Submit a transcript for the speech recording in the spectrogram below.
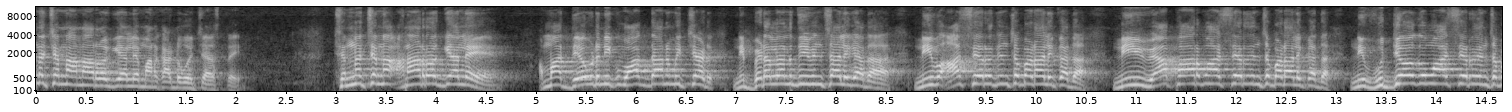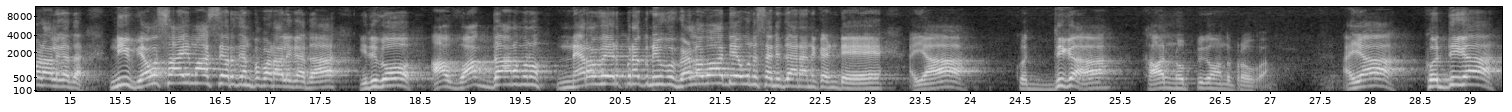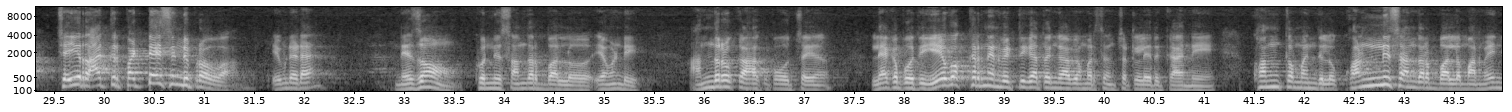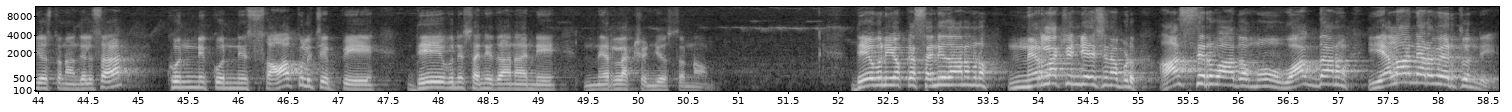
చిన్న చిన్న అనారోగ్యాలే మనకు అడ్డు వచ్చేస్తాయి. చిన్న చిన్న అనారోగ్యాలే. అమ్మా దేవుడు నీకు వాగ్దానం ఇచ్చాడు. నీ బిడలను దీవించాలి కదా. నీవు ఆశీర్వదించబడాలి కదా. నీ వ్యాపారం ఆశీర్వదించబడాలి కదా. నీ ఉద్యోగం ఆశీర్వదించబడాలి కదా. నీ వ్యవసాయం ఆశీర్వదింపబడాలి కదా. ఇదిగో ఆ వాగ్దానమును నెరవేర్పునకు నీవు వెళ్ళవా దేవుని సన్నిధానానికంటే? అయ్యా కొద్దిగా కాలు నొప్పిగా ఉంది ప్రభు అయ్యా కొద్దిగా చెయ్యి రాత్రి పట్టేసింది ప్రభువ ఏమిటాడా? నిజం కొన్ని సందర్భాల్లో ఏమండి అందరూ కాకపోవచ్చు లేకపోతే ఏ ఒక్కరు నేను వ్యక్తిగతంగా విమర్శించట్లేదు కానీ కొంతమందిలో కొన్ని సందర్భాల్లో మనం ఏం చేస్తున్నాం తెలుసా? కొన్ని కొన్ని సాకులు చెప్పి దేవుని సన్నిధానాన్ని నిర్లక్ష్యం చేస్తున్నాం. దేవుని యొక్క సన్నిధానమును నిర్లక్ష్యం చేసినప్పుడు ఆశీర్వాదము వాగ్దానం ఎలా నెరవేరుతుంది?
